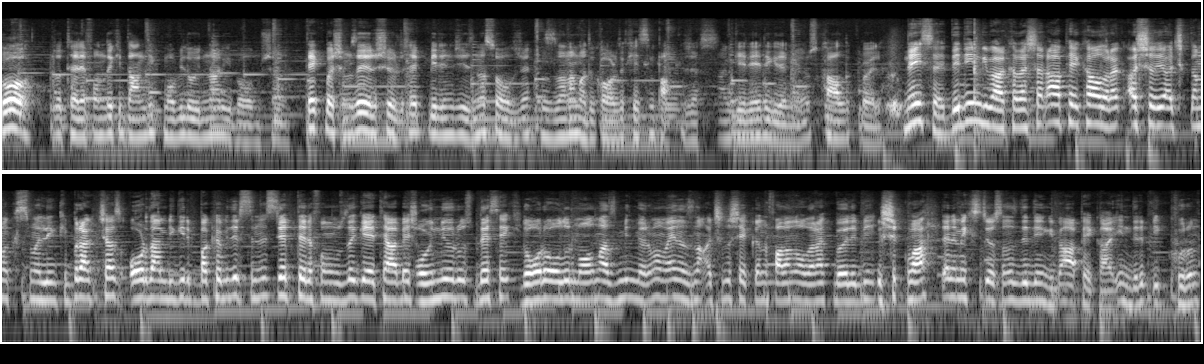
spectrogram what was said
Go! Bu da telefondaki dandik mobil oyunlar gibi olmuş ha. Tek başımıza yarışıyoruz. Hep birinciyiz. Nasıl olacak? Hızlanamadık orada kesin patlayacağız. Geriye de gidemiyoruz. Kaldık böyle. Neyse dediğim gibi arkadaşlar APK olarak aşağıya açıklama kısmına linki bırakacağız. Oradan bir girip bakabilirsiniz. Cep telefonumuzda GTA 5 oynuyoruz desek doğru olur mu olmaz mı bilmiyorum ama en azından açılış ekranı falan olarak böyle bir ışık var. Denemek istiyorsanız dediğim gibi APK'yı indirip bir kurun.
